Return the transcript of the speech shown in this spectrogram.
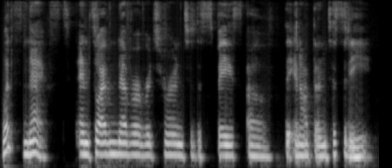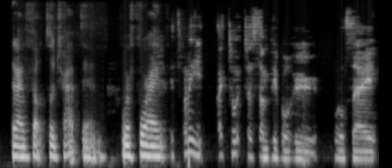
What's next? And so I've never returned to the space of the inauthenticity that I've felt so trapped in. Wherefore I. It's funny. I talk to some people who will say,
